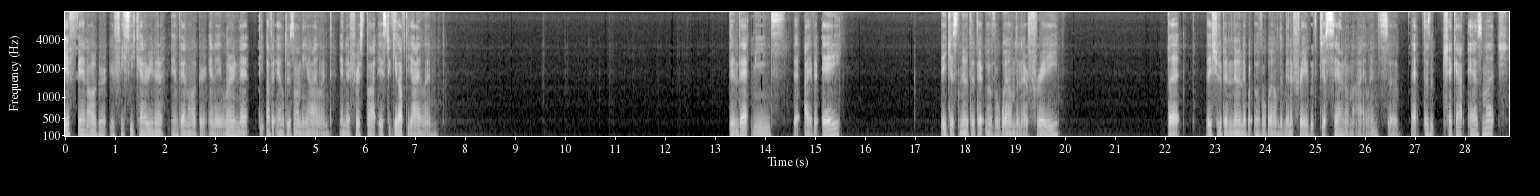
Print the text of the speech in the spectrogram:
if Van Augur, if we see Katarina and Van Augur and they learn that the other elders on the island and their first thought is to get off the island, then that means that either A, they just know that they're overwhelmed and they're afraid, but they should have been known they were overwhelmed and been afraid with just Saturn on the island, so that doesn't check out as much.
